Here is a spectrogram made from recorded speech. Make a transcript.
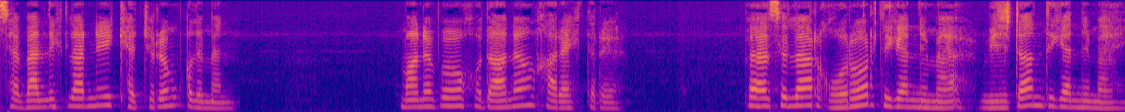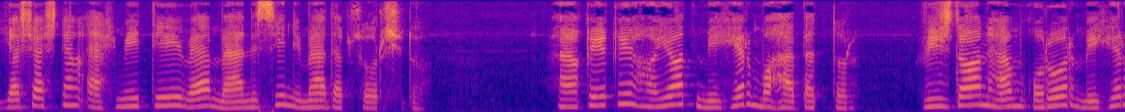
səbəlliklərini keçirim qılımən. Mana bu Xudanın xarakteri. Bəzilər ғұрор деген nəmə, vicdan деген nəmə, yaşaşның əhmiyyəti və mənisi nəmə deyə soruşdu. Һақиқи хаят мехер мәхәбәттәр. Виҗдан һәм горур мехер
